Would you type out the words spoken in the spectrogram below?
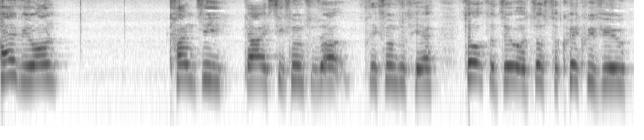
Hi everyone, Candy Guy 600, uh, 600 here. Thought to do a, just a quick review.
